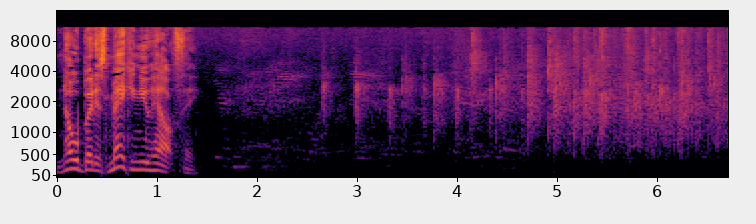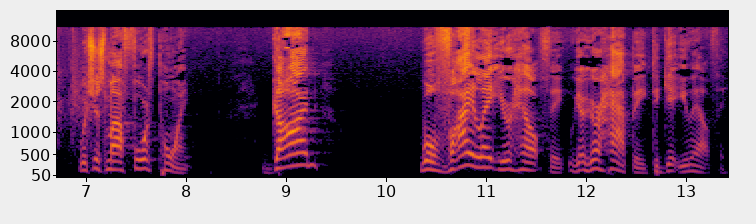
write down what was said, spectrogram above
No, but it's making you healthy. Which is my fourth point. God will violate your healthy, your happy to get you healthy.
